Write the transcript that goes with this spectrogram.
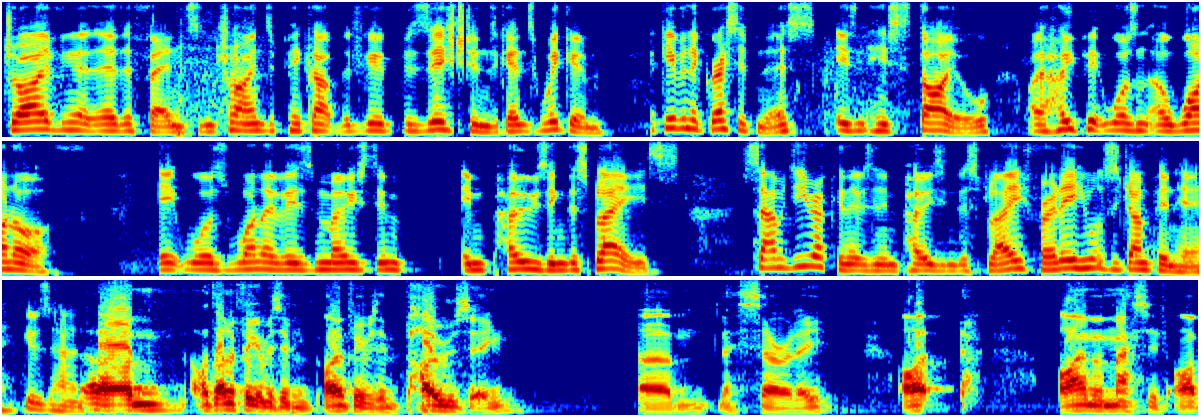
driving at their defence and trying to pick up the good positions against Wigan. Given aggressiveness isn't his style, I hope it wasn't a one off. It was one of his most Im- imposing displays. Sam, do you reckon it was an imposing display? Freddie, he wants to jump in here. Give us a hand. Um, I don't think it was. I don't think it was imposing um, necessarily. I I'm a massive. I,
